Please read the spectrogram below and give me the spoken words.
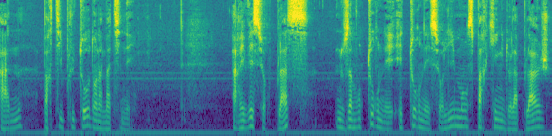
Anne, partie plus tôt dans la matinée. Arrivés sur place, nous avons tourné et tourné sur l'immense parking de la plage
